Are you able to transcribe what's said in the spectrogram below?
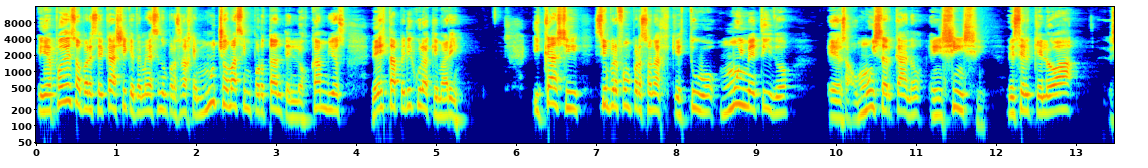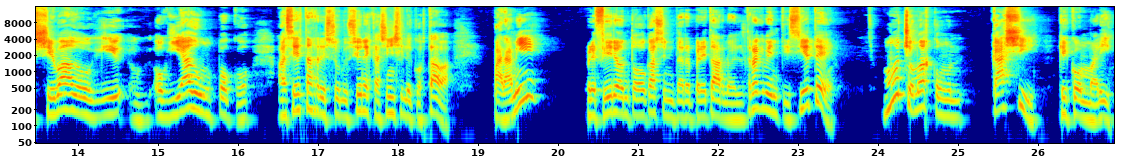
Y después de eso aparece Kashi, que termina siendo un personaje mucho más importante en los cambios de esta película que Marie. Y Kashi siempre fue un personaje que estuvo muy metido, eh, o sea, muy cercano en Shinji. Es el que lo ha llevado o gui- o guiado un poco hacia estas resoluciones que a Shinji le costaba. Para mí, prefiero en todo caso interpretarlo el track 27 mucho más con Kashi que con Marie.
